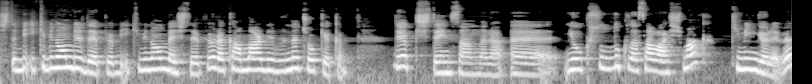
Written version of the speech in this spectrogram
işte bir 2011'de yapıyor, bir 2015'te yapıyor. Rakamlar birbirine çok yakın. Diyor ki işte insanlara e, yoksullukla savaşmak kimin görevi?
